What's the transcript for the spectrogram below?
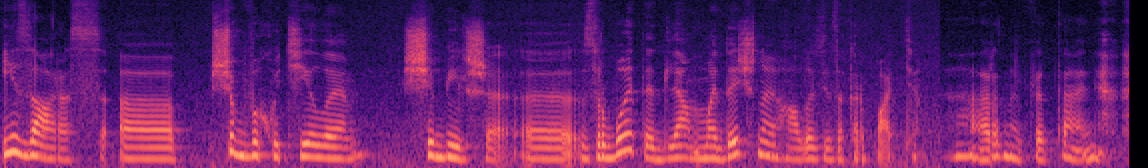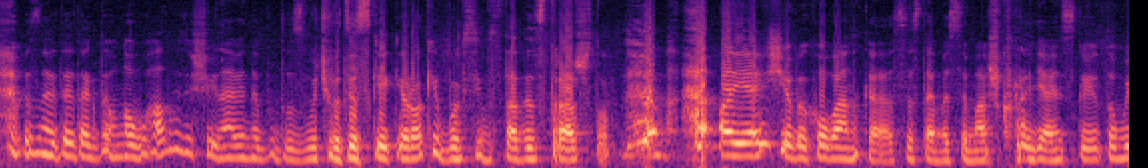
І зараз, що б ви хотіли ще більше е, зробити для медичної галузі Закарпаття? Гарне питання. Ви знаєте, я так давно в галузі, що і навіть не буду озвучувати скільки років, бо всім стане страшно. А я ще вихованка системи Семашко радянської, тому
